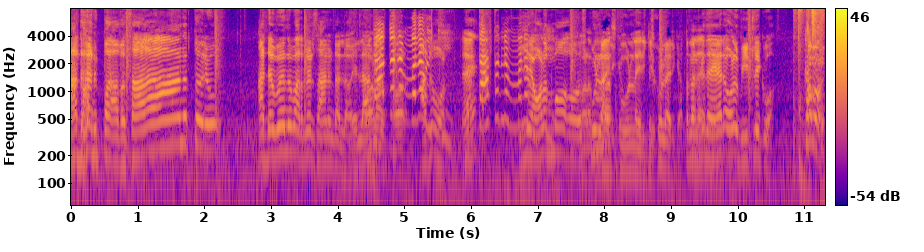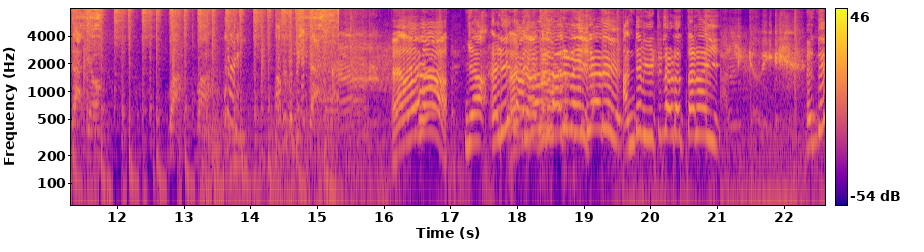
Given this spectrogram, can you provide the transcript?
അതാണ് ഇപ്പൊ അവസാനത്തെ ഒരു അടവ് എന്ന് പറഞ്ഞൊരു സാധനം ഉണ്ടല്ലോ. എല്ലാവരും ഓളമ്മോ സ്കൂളിലായിരിക്കും. സ്കൂളിലായിരിക്കും. സ്കൂളിലായിരിക്കും. അപ്പൊ നമുക്ക്. നേരെ ഓൾ വീട്ടിലേക്ക് പോവാം. എത്തി. അന്റെ വീട്ടിൽ അവിടെ എത്താനായി. എന്ത്?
